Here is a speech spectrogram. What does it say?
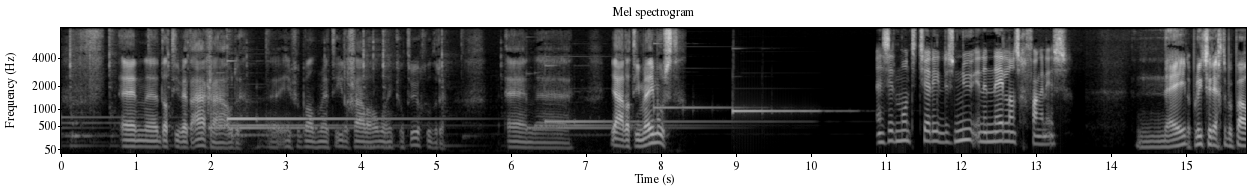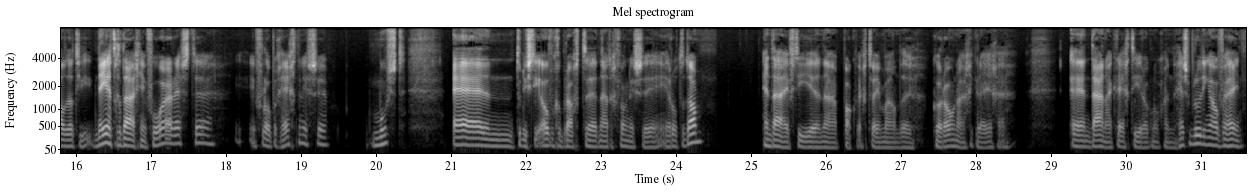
En dat hij werd aangehouden eh, in verband met illegale handel in cultuurgoederen. En ja, dat hij mee moest. En zit Monticelli dus nu in een Nederlandse gevangenis? Nee, de politierechter bepaalde dat hij 90 dagen in voorarrest, eh, in voorlopige hechtenis eh, moest. En toen is hij overgebracht eh, naar de gevangenis in Rotterdam. En daar heeft hij na pakweg twee maanden corona gekregen. En daarna kreeg hij er ook nog een hersenbloeding overheen.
